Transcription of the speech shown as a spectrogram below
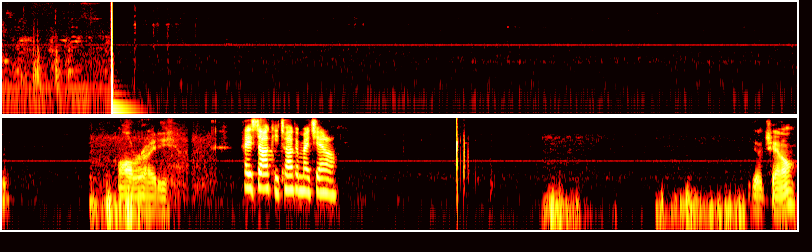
is mine. Of course. Alrighty. Hey, Stalky, talk on my channel. You have a channel?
